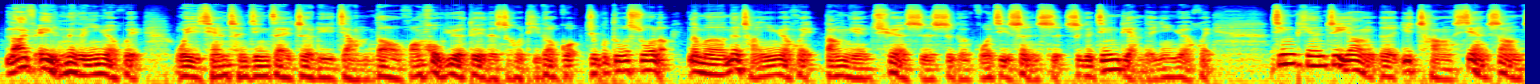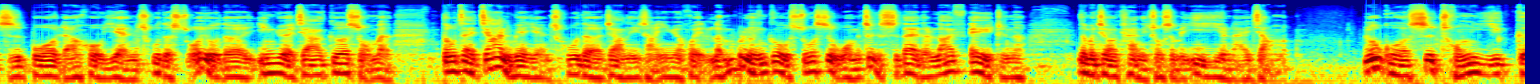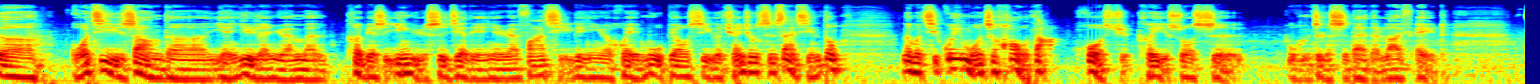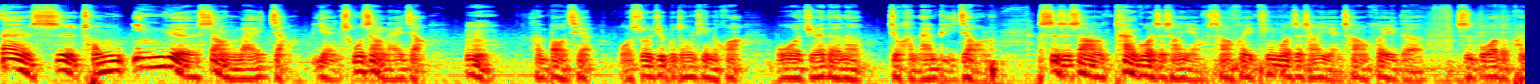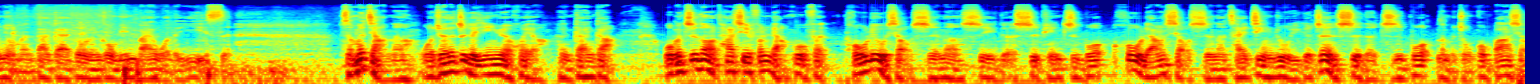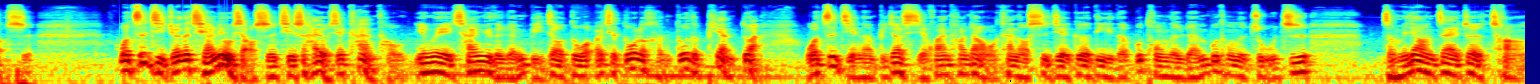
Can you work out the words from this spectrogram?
Live Aid 那个音乐会，我以前曾经在这里讲到皇后乐队的时候提到过，就不多说了。那么那场音乐会当年确实是个国际盛事，是个经典的音乐会。今天这样的一场线上直播，然后演出的所有的音乐家、歌手们都在家里面演出的这样的一场音乐会，能不能够说是我们这个时代的 Live Aid 呢？那么就要看你从什么意义来讲了。如果是从一个国际上的演艺人员们，特别是英语世界的演艺人员发起一个音乐会，目标是一个全球慈善行动，那么其规模之浩大。或许可以说是我们这个时代的 Life Aid，但是从音乐上来讲，演出上来讲，嗯，很抱歉，我说句不中听的话，我觉得呢就很难比较了。事实上，看过这场演唱会、听过这场演唱会的直播的朋友们，大概都能够明白我的意思。怎么讲呢？我觉得这个音乐会啊，很尴尬。我们知道它先分两部分，头六小时呢是一个视频直播，后两小时呢才进入一个正式的直播，那么总共八小时。我自己觉得前六小时其实还有些看头，因为参与的人比较多，而且多了很多的片段。我自己呢比较喜欢它，让我看到世界各地的不同的人、不同的组织怎么样在这场。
